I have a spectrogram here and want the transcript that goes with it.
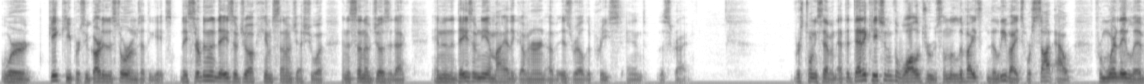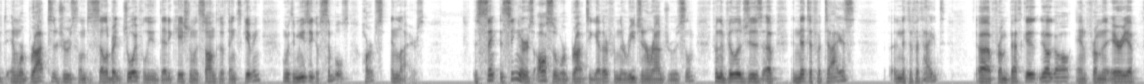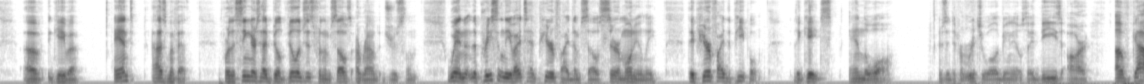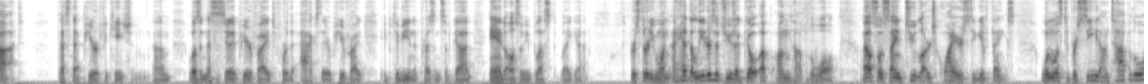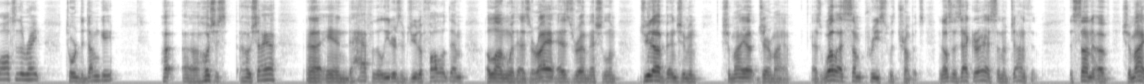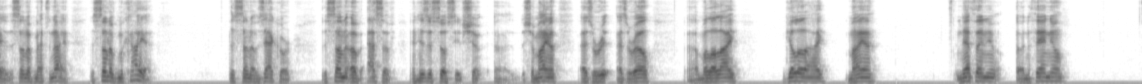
were gatekeepers who guarded the storerooms at the gates. They served in the days of Joachim, son of Jeshua, and the son of Jozadak, and in the days of Nehemiah, the governor of Israel, the priest and the scribe. Verse 27, At the dedication of the wall of Jerusalem, the Levites, the Levites were sought out from where they lived and were brought to Jerusalem to celebrate joyfully the dedication with songs of thanksgiving and with the music of cymbals, harps, and lyres. The, sing- the singers also were brought together from the region around Jerusalem, from the villages of Netophathite, uh, from Beth Gilgal, and from the area of Geba, and Azmaveth for the singers had built villages for themselves around Jerusalem. When the priests and Levites had purified themselves ceremonially, they purified the people, the gates, and the wall. There's a different ritual of being able to say these are of God. That's that purification. Um, wasn't necessarily purified for the acts. They were purified to be in the presence of God and also be blessed by God. Verse 31, I had the leaders of Judah go up on top of the wall. I also assigned two large choirs to give thanks. One was to proceed on top of the wall to the right toward the dung gate. Uh, Hoshea uh, and half of the leaders of Judah followed them, along with Azariah, Ezra, Meshullam, Judah, Benjamin, Shemaiah, Jeremiah, as well as some priests with trumpets, and also Zechariah, son of Jonathan, the son of Shemaiah, the son of Mattaniah, the son of Micaiah, the son of Zachor, the son of Asaph, and his associates, Shemaiah, Azarel, uh, Malalai, Gilalai, Maya, Nathaniel, uh, Nathaniel,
